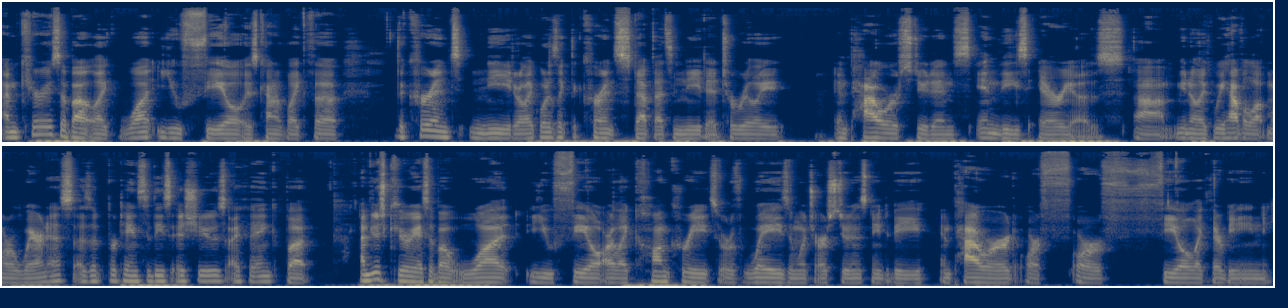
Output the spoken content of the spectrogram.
i'm curious about like what you feel is kind of like the the current need or like what is like the current step that's needed to really empower students in these areas um, you know like we have a lot more awareness as it pertains to these issues i think but I'm just curious about what you feel are like concrete sort of ways in which our students need to be empowered or or feel like they're being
